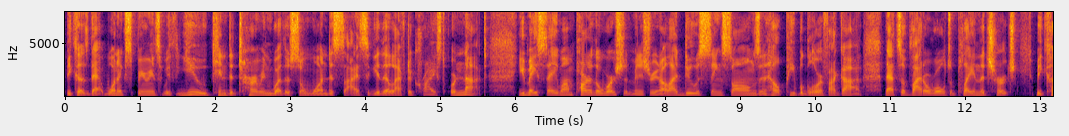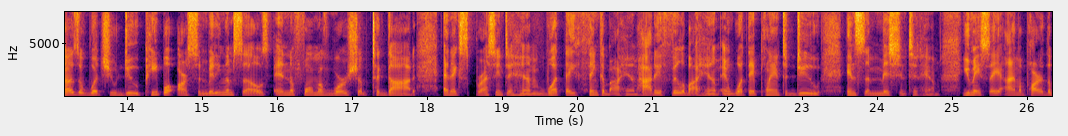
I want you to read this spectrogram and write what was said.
because that one experience with you can determine whether someone decides to give their life to Christ or not. You may say, Well, I'm part of the worship ministry and all I do is sing songs and help people glorify God. That's a vital role to play in the church. Because of what you do, people are submitting themselves in the form of worship to God and expressing to Him what they think about Him, how they feel about Him, and what they plan to do in submission to Him. You may say, I'm a part of the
